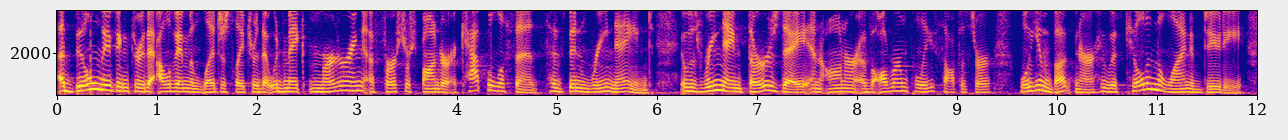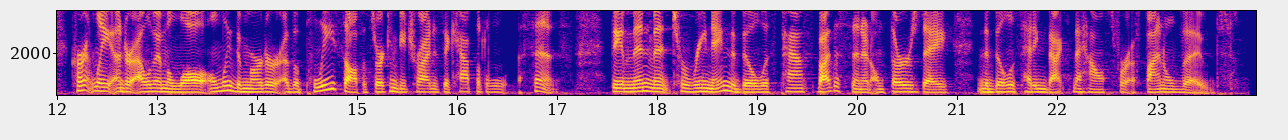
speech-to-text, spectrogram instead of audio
A bill moving through the Alabama legislature that would make murdering a first responder a capital offense has been renamed. It was renamed Thursday in honor of Auburn police officer William Buchanan, who was killed in the line of duty. Currently, under Alabama law, only the murder of a police officer can be tried as a capital offense. The amendment to rename the bill was passed by the Senate on Thursday, and the bill is heading back to the House for a final vote.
